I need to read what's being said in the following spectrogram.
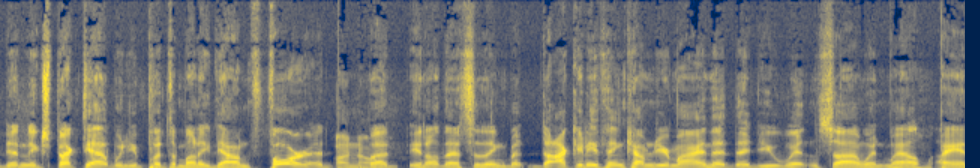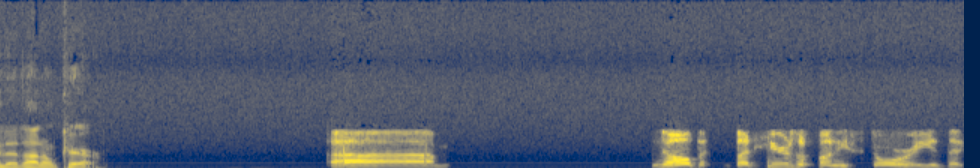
didn't expect that when you put the money down for it. Oh, no. But you know that's the thing. But Doc, anything come to your mind that, that you went and saw and went, well, I paying it, I don't care. Um, No, but but here's a funny story that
